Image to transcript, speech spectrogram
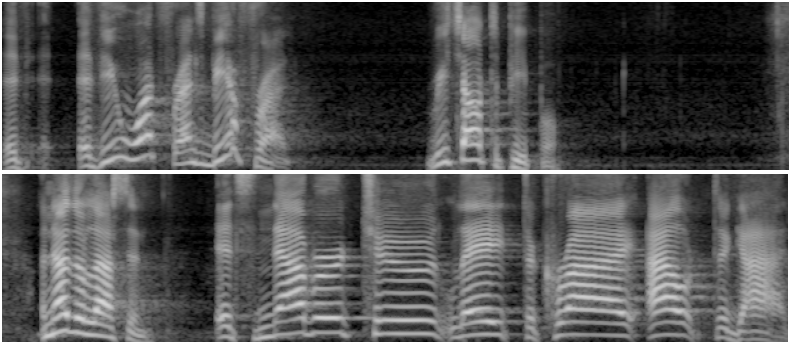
If, if you want friends, be a friend. Reach out to people. Another lesson it's never too late to cry out to God.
